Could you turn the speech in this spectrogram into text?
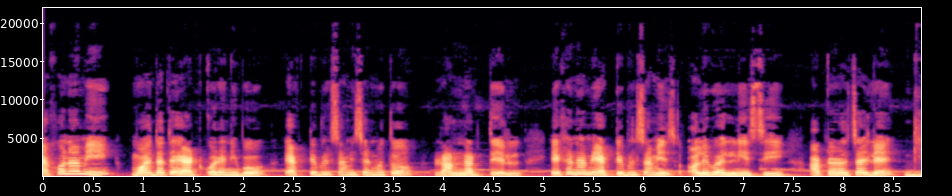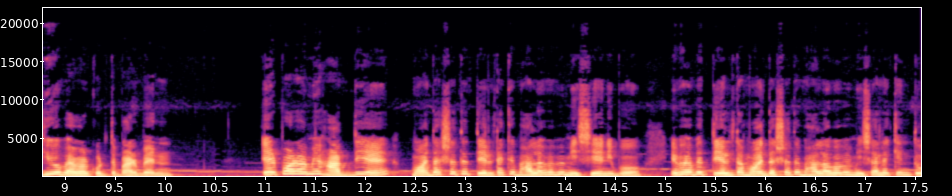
এখন আমি ময়দাতে অ্যাড করে নিব এক টেবিল চামচের মতো রান্নার তেল। এখানে আমি এক টেবিল চামচ অলিভ অয়েল নিয়েছি। আপনারা চাইলে ঘিও ব্যবহার করতে পারবেন। এরপর আমি হাত দিয়ে ময়দার সাথে তেলটাকে ভালোভাবে মিশিয়ে নিব। এভাবে তেলটা ময়দার সাথে ভালোভাবে মিশালে কিন্তু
